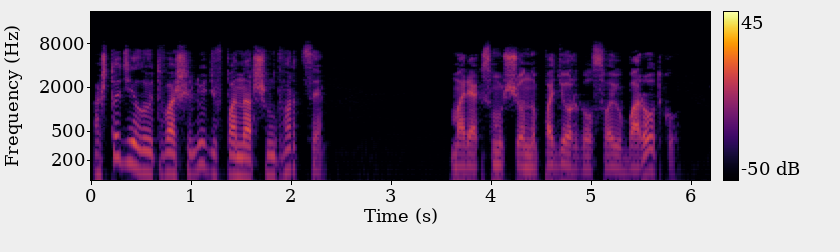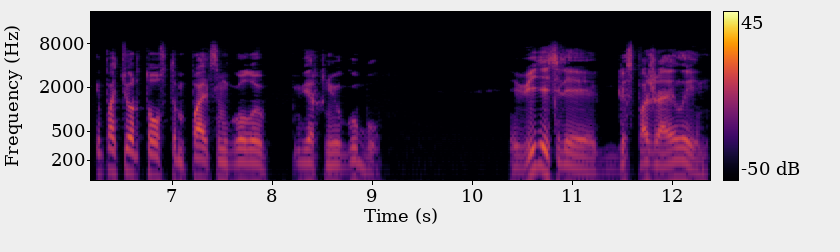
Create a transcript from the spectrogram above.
«А что делают ваши люди в Панаршем дворце?» Моряк смущенно подергал свою бородку и потер толстым пальцем голую верхнюю губу. «Видите ли, госпожа Элейн,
